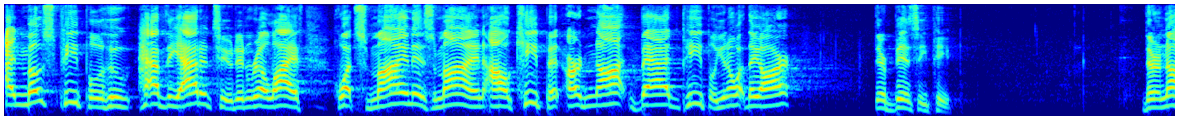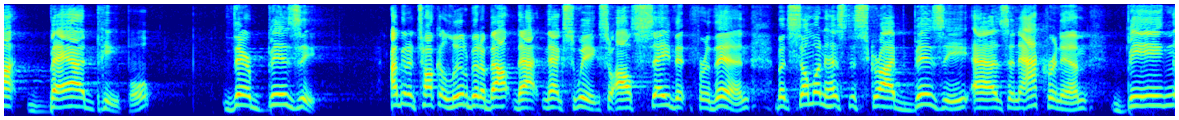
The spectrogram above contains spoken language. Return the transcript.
And most people who have the attitude in real life, what's mine is mine, I'll keep it, are not bad people. You know what they are? They're busy people. They're not bad people, they're busy. I'm going to talk a little bit about that next week, so I'll save it for then. But someone has described busy as an acronym being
